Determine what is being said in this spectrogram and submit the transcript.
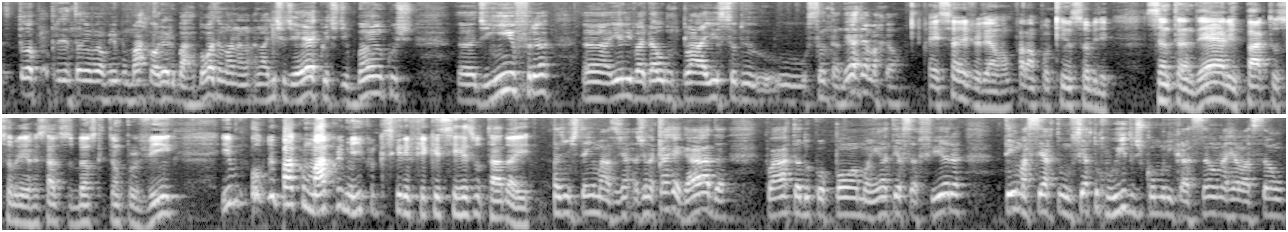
Estou uh, apresentando meu amigo Marco Aurélio Barbosa, analista de equity, de bancos, uh, de infra, uh, e ele vai dar um plá aí sobre o Santander, né, Marcão? É isso aí, Julião. Vamos falar um pouquinho sobre Santander, impacto sobre o resultado dos bancos que estão por vir e um pouco do impacto macro e micro que significa esse resultado aí. A gente tem uma agenda carregada com a ata do Copom amanhã, terça-feira tem uma certa, um certo ruído de comunicação na relação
